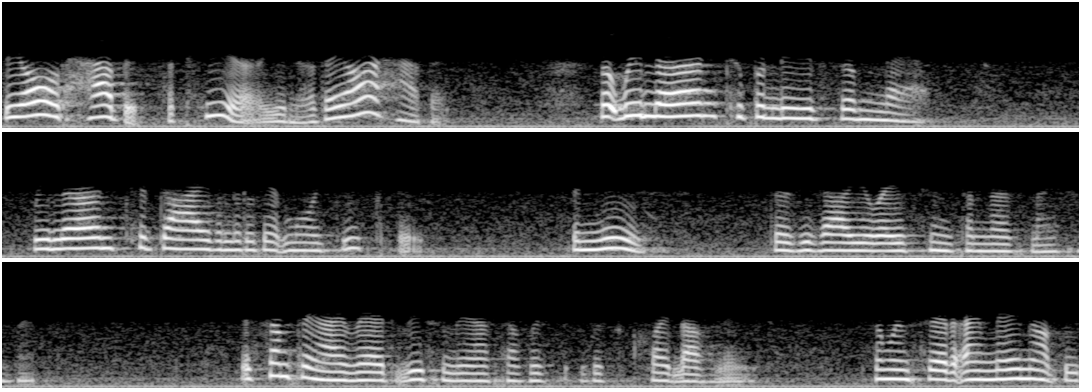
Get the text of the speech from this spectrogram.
the old habits appear, you know, they are habits. but we learn to believe them less. We learn to dive a little bit more deeply beneath those evaluations and those measurements. There's something I read recently I thought was, was quite lovely. Someone said, I may not be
